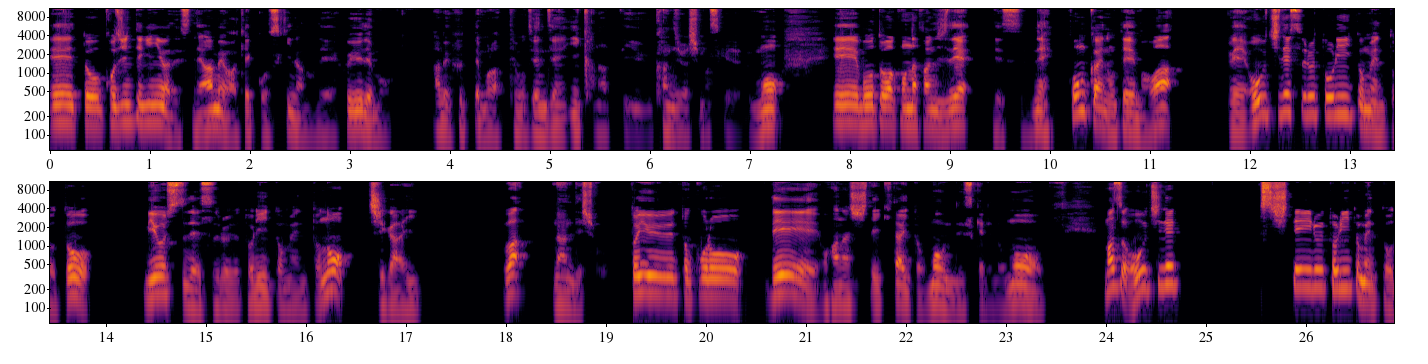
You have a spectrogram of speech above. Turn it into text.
えっ、と、個人的にはですね、雨は結構好きなので、冬でも雨降ってもらっても全然いいかなっていう感じはしますけれども、えー冒頭はこんな感じでですね、今回のテーマは、えーお家でするトリートメントと美容室でするトリートメントの違いは何でしょう？というところでお話ししていきたいと思うんですけれども、まずお家でしているトリートメントっ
